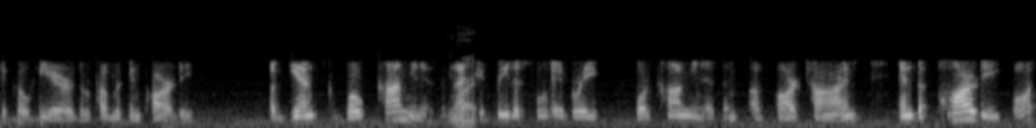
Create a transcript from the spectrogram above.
to cohere the Republican Party against woke communism. That right. should be the slavery or communism of our time. And the party ought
